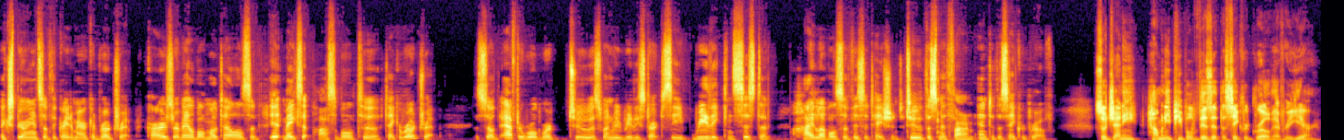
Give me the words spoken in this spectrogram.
experience of the Great American Road Trip. Cars are available, motels, and it makes it possible to take a road trip. So after World War II is when we really start to see really consistent high levels of visitation to the Smith Farm and to the Sacred Grove. So, Jenny, how many people visit the Sacred Grove every year?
